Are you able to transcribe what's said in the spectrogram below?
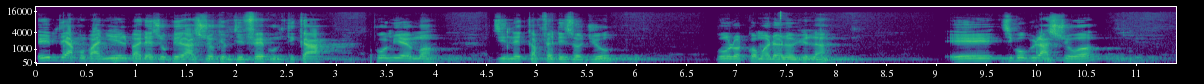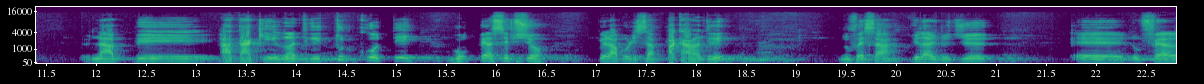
Et il m'a accompagné par des opérations que j'ai fait pour me dire, premièrement, dîner qui fait des audios, bon l'autre commandant dans la ville là, et la population, n'a pas attaqué, rentré tout côté gon persepsyon ke la polis sa pa ka rentre, nou fè sa, Vilaj de Dieu, nou fèl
